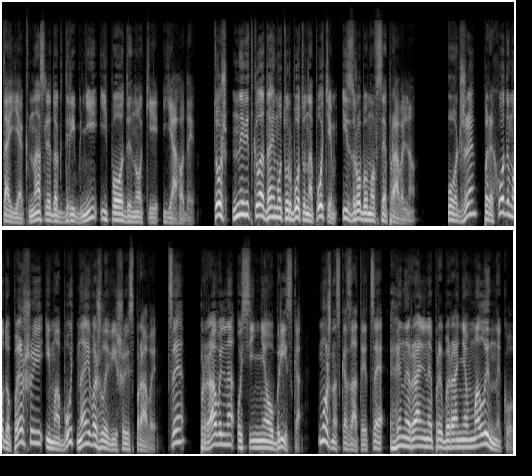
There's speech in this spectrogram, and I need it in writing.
та як наслідок дрібні і поодинокі ягоди. Тож не відкладаймо турботу на потім і зробимо все правильно. Отже, переходимо до першої і, мабуть, найважливішої справи це правильна осіння обрізка. Можна сказати, це генеральне прибирання в малиннику,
